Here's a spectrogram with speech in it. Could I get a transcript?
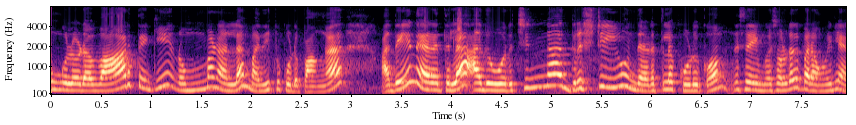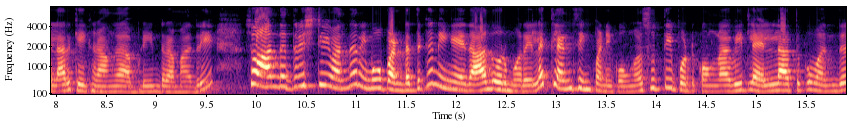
உங்களோட வார்த்தைக்கு ரொம்ப நல்ல மதிப்பு கொடுப்பாங்க. அதே நேரத்தில் அது ஒரு சின்ன திருஷ்டியும் இந்த இடத்துல கொடுக்கும். சரி இவங்க சொல்கிறது பாரு அவங்க வீட்டில் எல்லாரும் கேட்குறாங்க அப்படின்ற மாதிரி. ஸோ அந்த திருஷ்டி வந்து ரிமூவ் பண்ணுறதுக்கு நீங்கள் ஏதாவது ஒரு முறையில் கிளென்சிங் பண்ணிக்கோங்க. சுற்றி போட்டுக்கோங்க. வீட்டில் எல்லாத்துக்கும் வந்து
